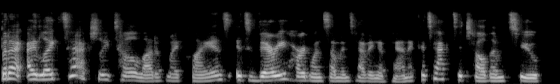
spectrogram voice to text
But I, I, like to actually tell a lot of my clients it's very hard when someone's having a panic attack to tell them to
